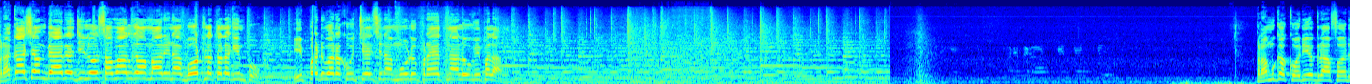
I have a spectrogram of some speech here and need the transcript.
ప్రకాశం బ్యారేజీలో సవాల్గా మారిన బోట్ల తొలగింపు. ఇప్పటి వరకు చేసిన మూడు ప్రయత్నాలు విఫలం. ప్రముఖ కొరియోగ్రాఫర్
